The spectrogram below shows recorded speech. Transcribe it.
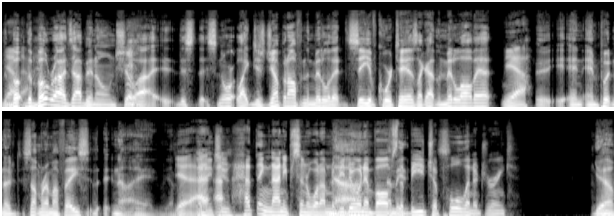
The, Yeah. boat the boat rides I've been on show I this the snort like just jumping off in the middle of that Sea of Cortez, like out in the middle of all that, Yeah, uh, and and putting a something around my face. No, I ain't. yeah. I I, mean, I. I think ninety percent of what I'm gonna Nah, be doing involves I the beach, a pool, and a drink. Yeah.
